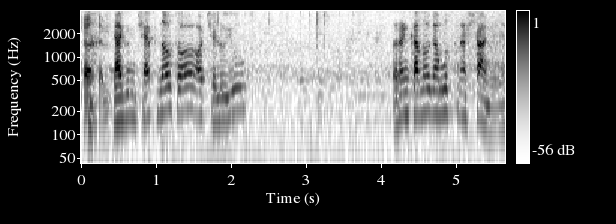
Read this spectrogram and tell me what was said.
Czasem. Jakbym ciepnął, to ocieluju. Ręka, noga, mózg na ścianie, nie?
